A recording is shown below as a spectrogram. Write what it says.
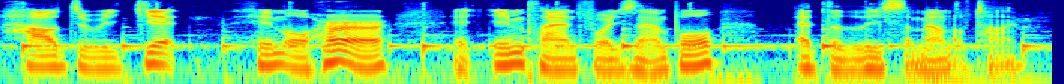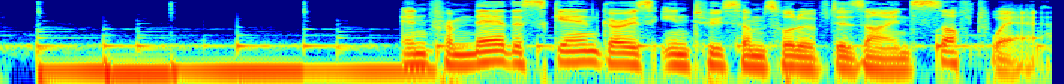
how do we get him or her an implant, for example, at the least amount of time? And from there, the scan goes into some sort of design software.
